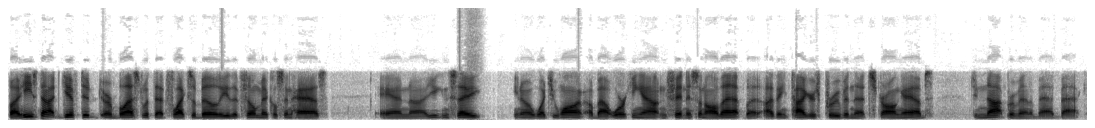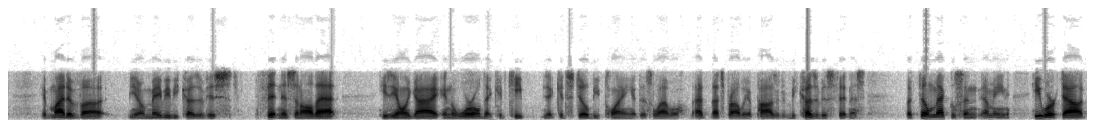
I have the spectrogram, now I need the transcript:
But he's not gifted or blessed with that flexibility that Phil Mickelson has. And uh, you can say, you know, what you want about working out and fitness and all that, but I think Tiger's proven that strong abs do not prevent a bad back. It might have, uh, you know, maybe because of his fitness and all that, he's the only guy in the world that could keep that could still be playing at this level. That that's probably a positive because of his fitness. But Phil Mickelson, I mean, he worked out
